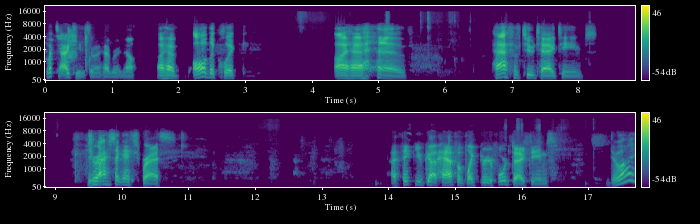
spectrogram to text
what tag teams do I have right now? I have all the Kliq. I have half of two tag teams. Jurassic Express. I think you've got half of like three or four tag teams. Do I?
